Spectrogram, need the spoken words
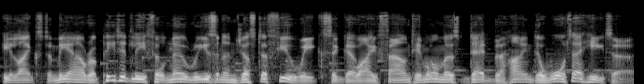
He likes to meow repeatedly for no reason and just a few weeks ago I found him almost dead behind a water heater.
